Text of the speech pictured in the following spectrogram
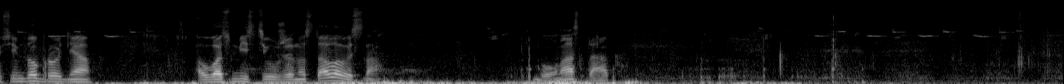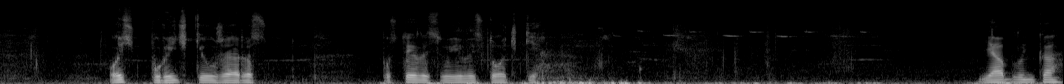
Усім доброго дня. А у вас в місті вже настала весна? Бо у нас так. Ось пурички вже розпустили свої листочки. Яблунька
